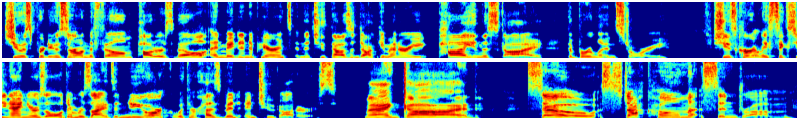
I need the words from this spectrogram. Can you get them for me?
She was producer on the film Pottersville and made an appearance in the 2000 documentary Pie in the Sky, the Berlin story. She is currently 69 years old and resides in New York with her husband and two daughters. My god. So, Stockholm Syndrome.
